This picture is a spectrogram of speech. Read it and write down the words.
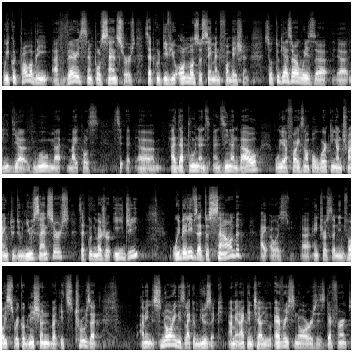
We could probably have very simple sensors that could give you almost the same information. So together with uh, uh, Lydia Wu, Ma Michael uh, um, Ada Poon, and, and Zhenan Bao, We are, for example, working on trying to do new sensors that could measure EEG. We believe that the sound, I, I was uh, interested in voice recognition, but it's true that, I mean, snoring is like a music. I mean, I can tell you, every snorer is different.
